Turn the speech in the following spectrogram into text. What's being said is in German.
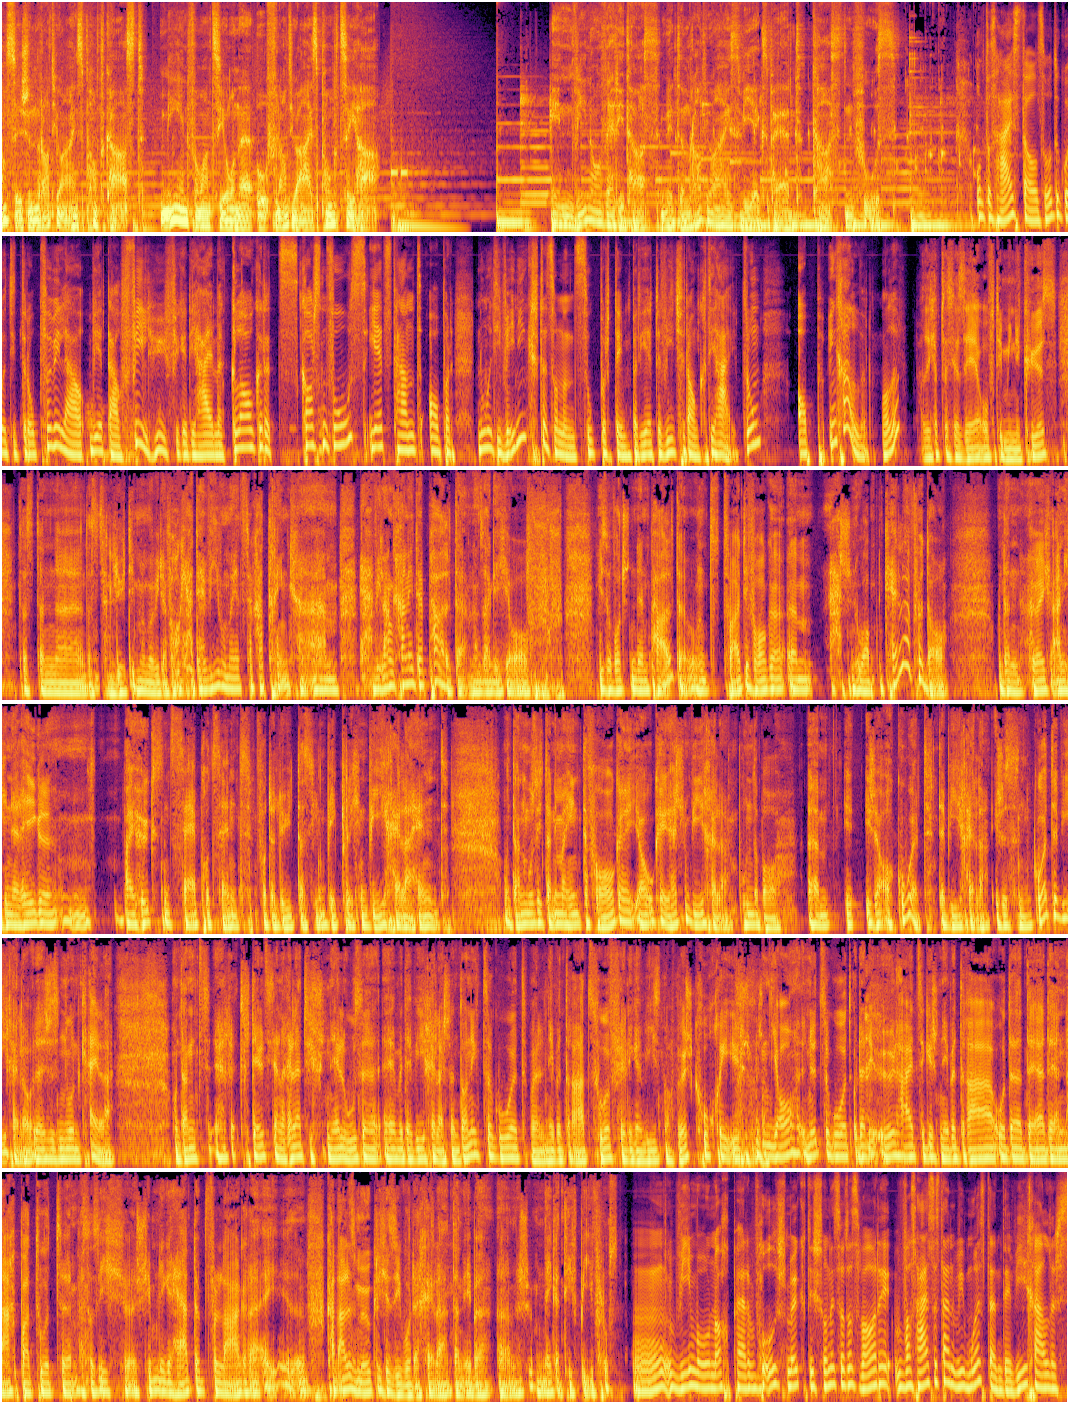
Das ist ein Radio 1 Podcast. Mehr Informationen auf radio1.ch. In Vino Veritas mit dem Radio 1 wie expert Carsten Fuß. Und das heisst also, der gute Tropfen auch, wird auch viel häufiger die Heime gelagert. Carsten Fuß, jetzt haben aber nur die wenigsten so einen super temperierten Weinschrank die Darum ab in den Keller, oder? Also ich habe das ja sehr oft in meinen Kurs, dass dann, äh, dass dann Leute immer mal wieder fragen, ja, der Wein, wo wir jetzt da gerade trinken, ähm, ja, wie lange kann ich den behalten? Und dann sage ich, ja, pff, wieso willst du den behalten? Und zweite Frage, ähm, hast du überhaupt einen Keller für da? Und dann höre ich eigentlich in der Regel mm, bei höchstens 10 Prozent der Leute, dass sie einen wirklichen Weinkeller haben. Und dann muss ich dann immer hinterfragen, ja, okay, hast du einen Weinkeller? Wunderbar ähm, ist er auch gut, der Weinkeller? Ist es ein guter Weinkeller oder ist es nur ein Keller? Und dann stellt sich dann relativ schnell raus, äh, der Weinkeller ist dann doch nicht so gut, weil nebendran zufälligerweise noch Wäschküche ist. ja, nicht so gut. Oder die Ölheizung ist nebendran oder der, der Nachbar tut, äh, was weiß ich, äh, schimmlige Herdöpfel lagern. Äh, kann alles Mögliche sein, wo der Keller dann eben äh, negativ beeinflusst. Mm, Wein, wo nach per Wohl schmeckt, ist schon nicht so das Wahre. Was heißt es dann? Wie muss denn der Weinkeller sein?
